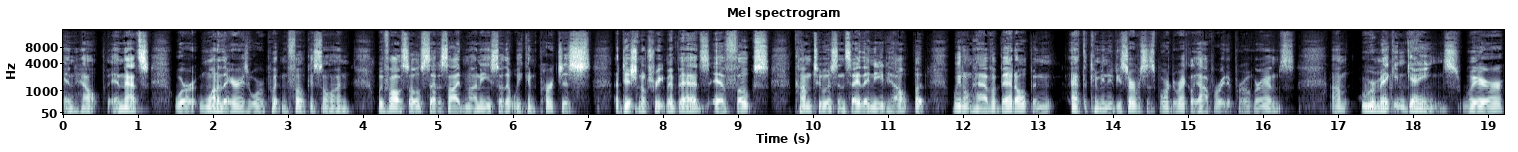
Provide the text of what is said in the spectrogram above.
and help. And that's where one of the areas where we're putting focus on. We've also set aside money so that we can purchase additional treatment beds if folks come to us and say they need help, but we don't have a bed open at the Community Services Board directly operated programs, um, we were making gains where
